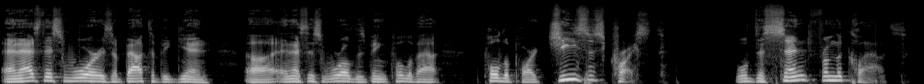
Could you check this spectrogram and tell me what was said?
And as this war is about to begin, uh, and as this world is being pulled about, pulled apart, Jesus Christ will descend from the clouds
